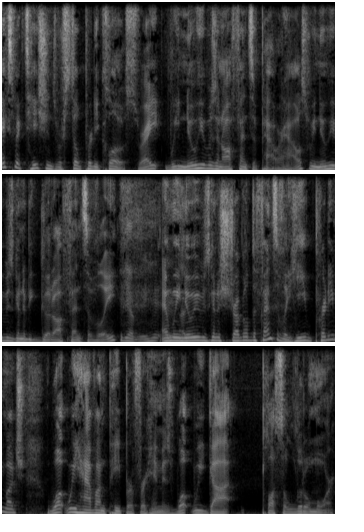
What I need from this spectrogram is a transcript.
expectations were still pretty close, right? We knew he was an offensive powerhouse. We knew he was going to be good offensively. Yeah, he- and we knew he was going to struggle defensively. He pretty much what we have on paper for him is what we got plus a little more.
